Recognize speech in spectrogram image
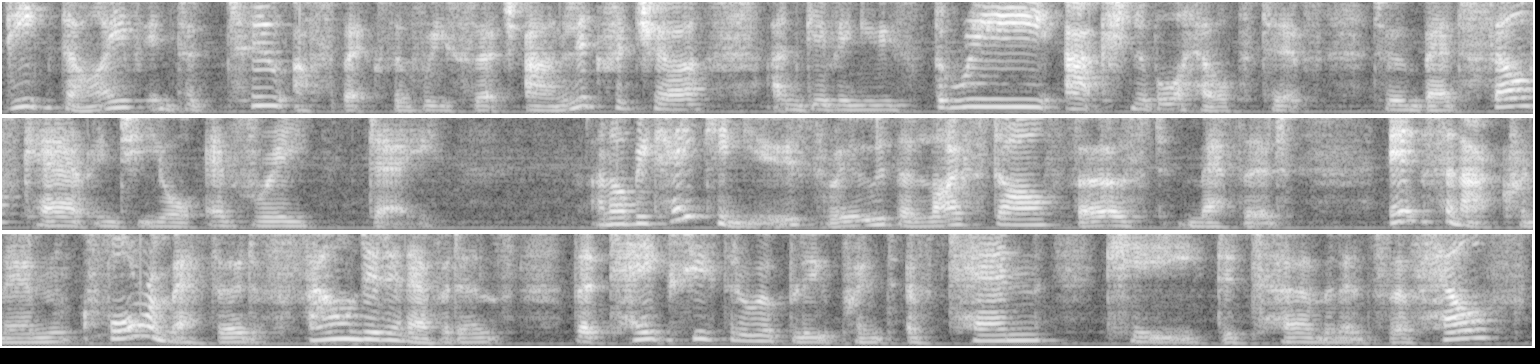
deep dive into two aspects of research and literature and giving you three actionable health tips to embed self care into your everyday. And I'll be taking you through the Lifestyle First method. It's an acronym for a method founded in evidence that takes you through a blueprint of 10 key determinants of health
